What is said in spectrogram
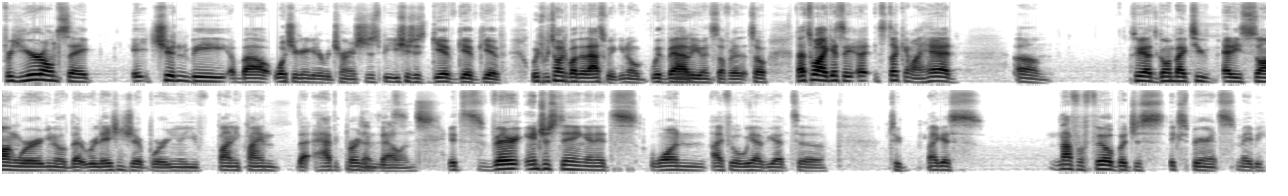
for your own sake, it shouldn't be about what you're gonna get in return. It should just be you should just give, give, give, which we talked about that last week. You know, with Right. value and stuff like that. So that's why I guess it, it stuck in my head. Um, so yeah, it's going back to Eddie's song where you know that relationship where you know you finally find that happy person. that It's- balance. It's, very interesting and it's one I feel we have yet to, to I guess, not fulfilled, but just experience maybe.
